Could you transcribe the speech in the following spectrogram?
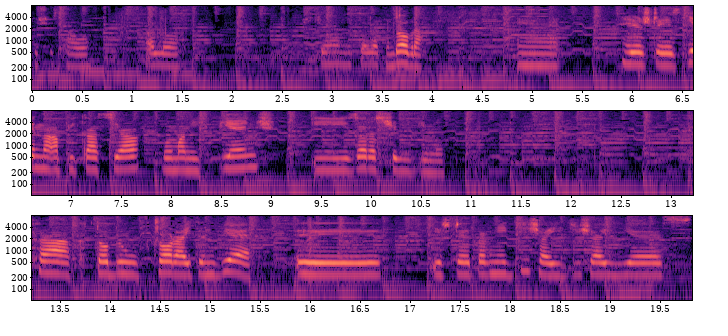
Co się stało? Halo. Chciałem telefon. Dobra. Mm, jeszcze jest jedna aplikacja, bo mam ich 5 i zaraz się widzimy. Ha, kto był wczoraj, ten wie. Yy, jeszcze pewnie dzisiaj. Dzisiaj jest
